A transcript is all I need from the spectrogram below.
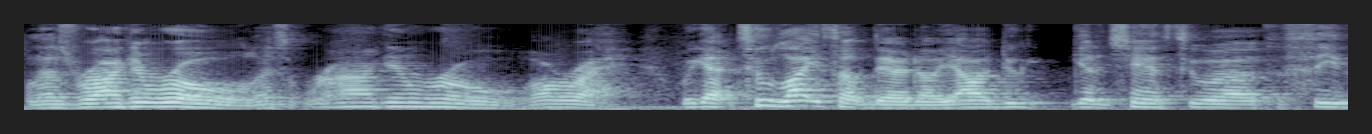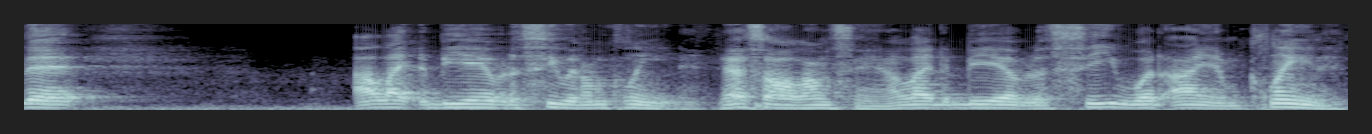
let's rock and roll. Let's rock and roll. All right. We got two lights up there though. Y'all do get a chance to uh, to see that I like to be able to see what I'm cleaning. That's all I'm saying. I like to be able to see what I am cleaning.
